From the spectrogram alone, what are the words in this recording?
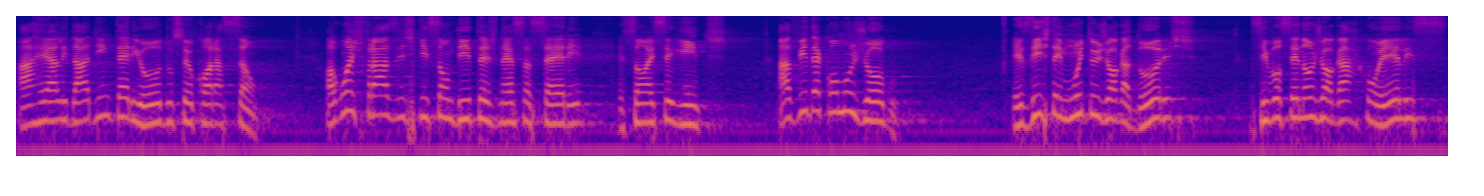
a realidade interior do seu coração. Algumas frases que são ditas nessa série são as seguintes: A vida é como um jogo. Existem muitos jogadores, se você não jogar com eles,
